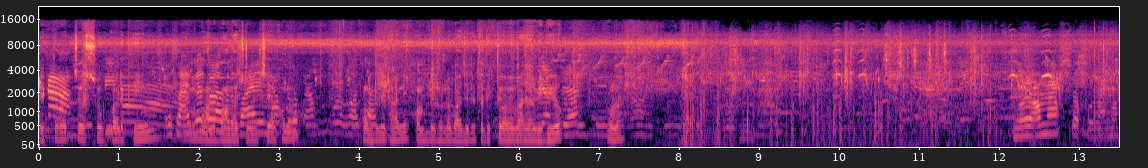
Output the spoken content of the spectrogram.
দেখতে পাচ্ছ সুপার কিং। মাল বাঁধা চলছে এখনও। কমপ্লিট হয়নি, কমপ্লিট হলে বাজারে, তো দেখতে পাবে বাজার ভিডিও তোমরা। আমার আমার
